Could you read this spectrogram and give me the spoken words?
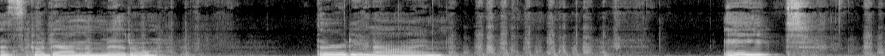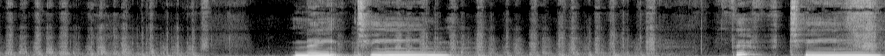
Let's go down the middle. 39, 8, 19, 15,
